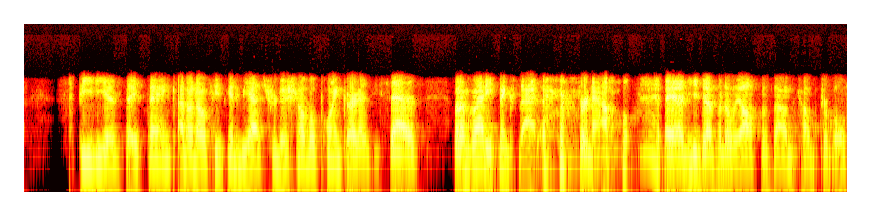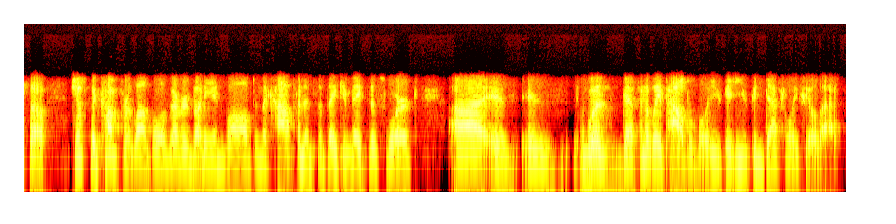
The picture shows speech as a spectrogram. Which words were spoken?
speedy as they think. I don't know if he's going to be as traditional of a point guard as he says, but I'm glad he thinks that for now. And he definitely also sounds comfortable. So just the comfort level of everybody involved and the confidence that they can make this work uh, is is was definitely palpable. You could you can definitely feel that.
